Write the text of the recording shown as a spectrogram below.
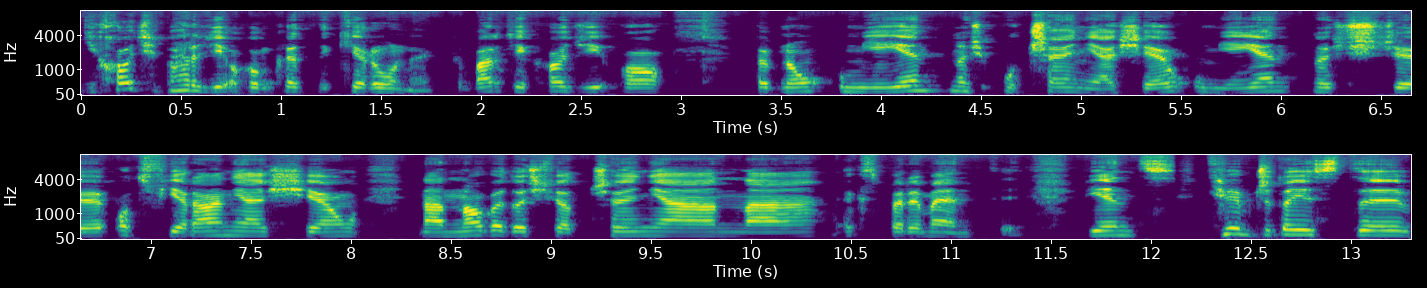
Nie chodzi bardziej o konkretny kierunek, to bardziej chodzi o pewną umiejętność uczenia się, umiejętność e, otwierania się na nowe doświadczenia, na eksperymenty. Więc nie wiem, czy to jest e,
